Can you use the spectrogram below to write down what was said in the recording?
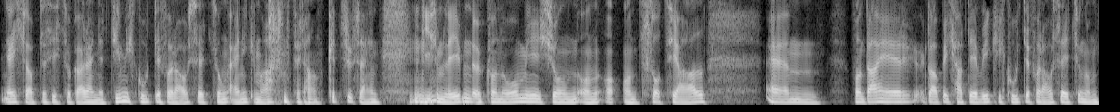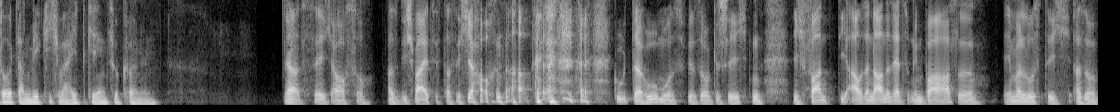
Ja, ich glaube, das ist sogar eine ziemlich gute Voraussetzung, einigermaßen verankert zu sein in mhm. diesem Leben, ökonomisch und, und, und sozial. Ähm, von daher, glaube ich, hat er wirklich gute Voraussetzungen, um dort dann wirklich weit gehen zu können. Ja, das sehe ich auch so. Also die Schweiz ist da sicher auch eine Art guter Humus für so Geschichten. Ich fand die Auseinandersetzung in Basel immer lustig, also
